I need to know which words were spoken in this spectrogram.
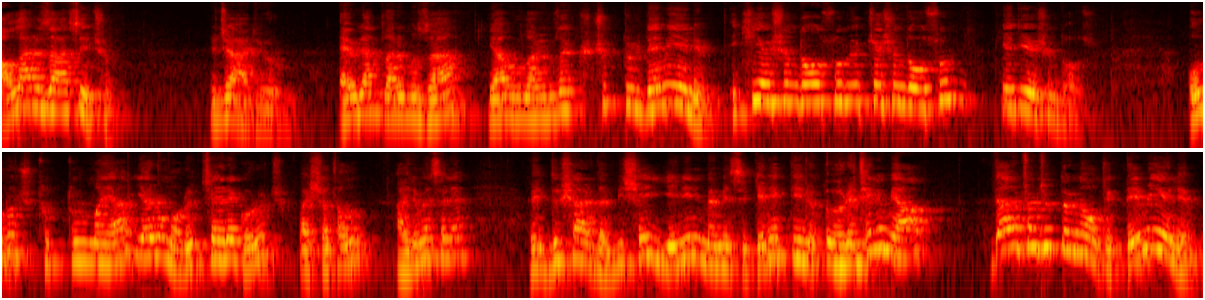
Allah rızası için rica ediyorum. Evlatlarımıza, yavrularımıza küçüktür demeyelim. 2 yaşında olsun, 3 yaşında olsun, 7 yaşında olsun. Oruç tutturmaya yarım oruç, çeyrek oruç başlatalım. Ayrı mesele. Ve dışarıda bir şey yenilmemesi gerektiğini öğretelim ya. Daha çocuktur ne olacak demeyelim.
